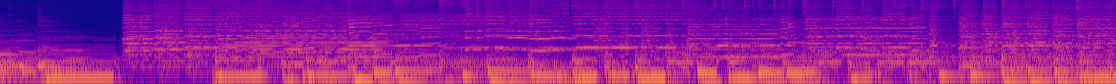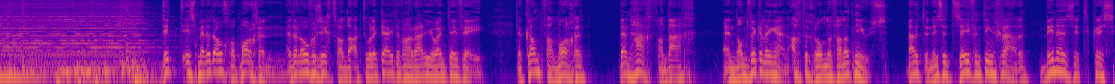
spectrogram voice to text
Dit is met het oog op morgen, met een overzicht van de actualiteiten van radio en tv. De krant van morgen, Den Haag vandaag en de ontwikkelingen en achtergronden van het nieuws. Buiten is het 17 graden, binnen zit Chris.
